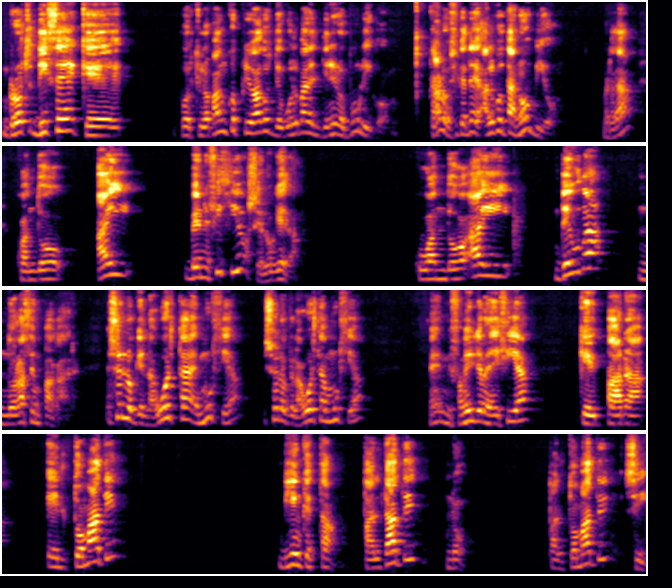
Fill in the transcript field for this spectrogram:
Roche dice que porque los bancos privados devuelvan el dinero público. Claro, fíjate, algo tan obvio, ¿verdad? Cuando hay beneficio, se lo queda. Cuando hay deuda, no lo hacen pagar. Eso es lo que en la huerta en Murcia, eso es lo que la huerta en Murcia, ¿eh? mi familia me decía que para el tomate, bien que está, para el date, no. Para el tomate, sí.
